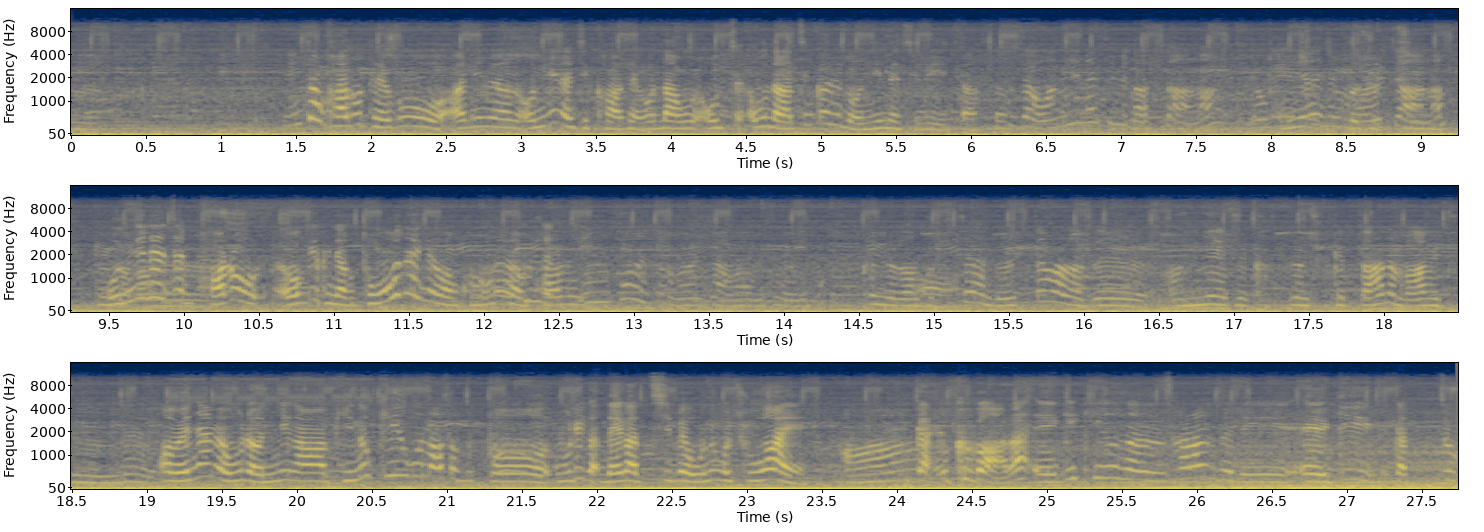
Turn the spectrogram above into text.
응. 인천 가도 되고 아니면 언니네 집 가도 되고 나 오늘, 어째- 오늘 아침까지도 언니네 집에 있다. 근데 언니네 집이 낫지 않아? 여기 언니네 좀 집도 멀지 좋지. 않아? 언니네 집 바로 여기 그냥 동호대교만 건너면 근데 바로. 인천에서 멀지 않아? 여기서? 근데 난 어. 박재현 놀 때마다 늘 언니의 집 갔으면 좋겠다 하는 마음이 드는데. 아 왜냐면 우리 언니가 비누 키우고 나서부터 우리가 내가 집에 오는 걸 좋아해. 아. 그러니까 그거 알아? 애기 키우는 사람들이 애기 그러니까 좀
